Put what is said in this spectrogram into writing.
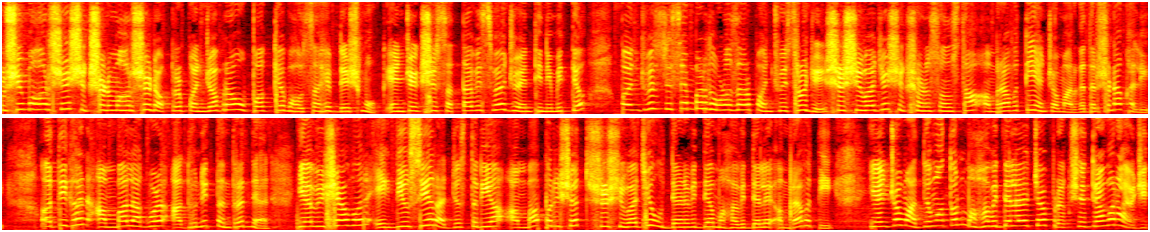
कृषी महर्षी शिक्षण महर्षी डॉक्टर पंजाबराव उपाख्य भाऊसाहेब देशमुख यांच्या एकशे सत्तावीसव्या जयंतीनिमित्त पंचवीस डिसेंबर दोन हजार पंचवीस रोजी श्री शिवाजी शिक्षण संस्था अमरावती यांच्या मार्गदर्शनाखाली अतिघन आंबा लागवड आधुनिक तंत्रज्ञान या विषयावर एक दिवसीय राज्यस्तरीय आंबा परिषद श्री शिवाजी उद्यानविद्या महाविद्यालय अमरावती यांच्या माध्यमातून महाविद्यालयाच्या प्रक्षेत्रावर आयोजित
